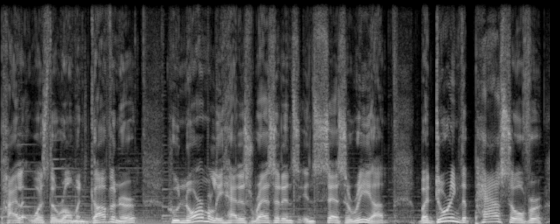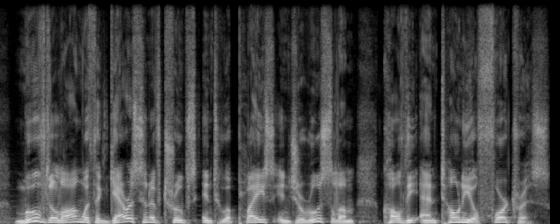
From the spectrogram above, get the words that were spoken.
Pilate was the Roman governor who normally had his residence in Caesarea, but during the Passover moved along with a garrison of troops into a place in Jerusalem called the Antonia Fortress.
